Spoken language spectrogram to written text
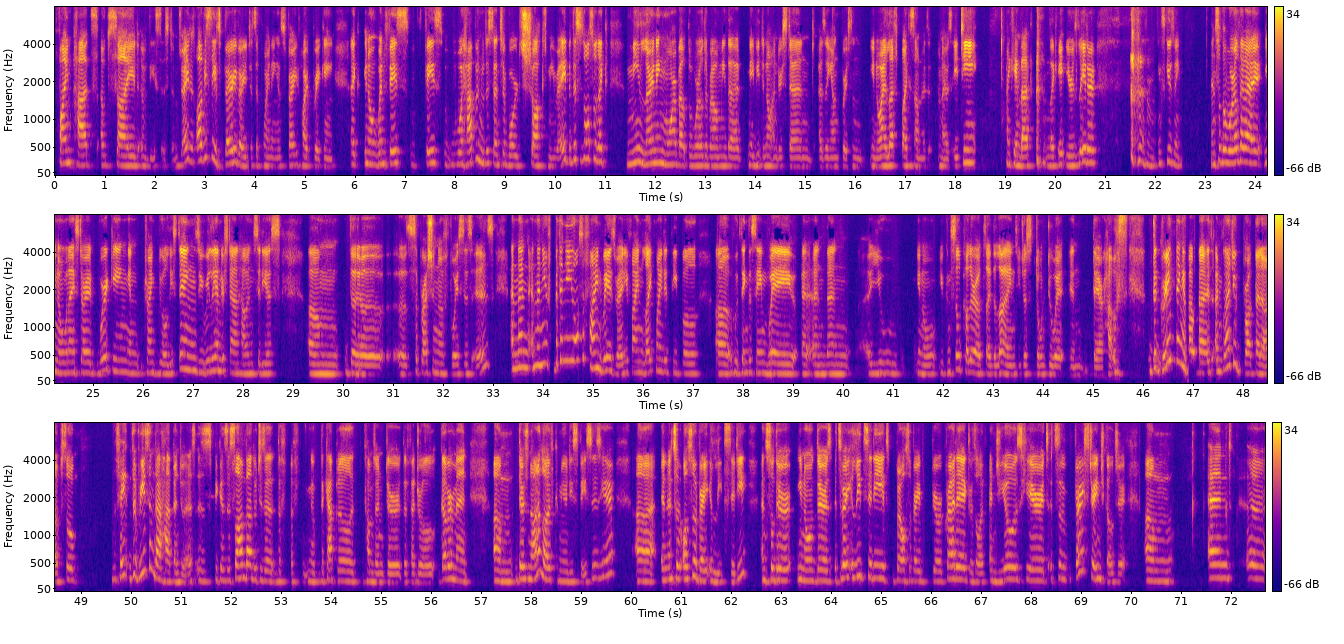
find paths outside of these systems right? It's, obviously it's very very disappointing. It's very heartbreaking. Like you know when face face what happened with the censor board shocked me right? But this is also like me learning more about the world around me that maybe did not understand as a young person. You know i left pakistan when i was 18 i came back like eight years later. Excuse me. And so the world that i you know when i started working and trying to do all these things you really understand how insidious um, the uh, suppression of voices is. And then and then you but then you also find ways right? You find like-minded people uh, who think the same way and then you you know you can still color outside the lines you just don't do it in their house. The great thing about that is i'm glad you brought that up. So the, the reason that happened to us is because Islamabad, which is a the a, you know the capital, it comes under the federal government. Um, there's not a lot of community spaces here, uh, and it's also a very elite city. And so there, you know, there's it's a very elite city, it's but also very bureaucratic. There's a lot of NGOs here. It's it's a very strange culture, um, and. Uh,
